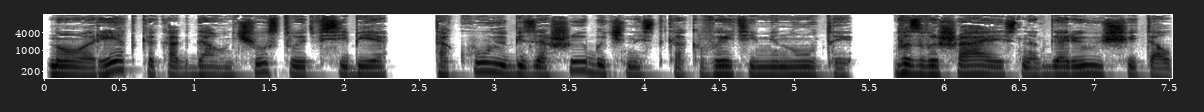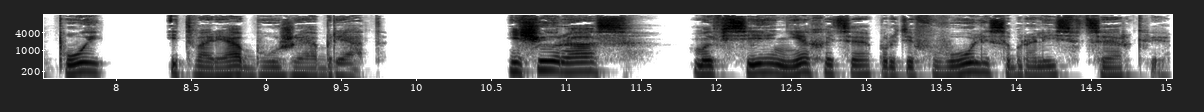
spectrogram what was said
но редко когда он чувствует в себе такую безошибочность, как в эти минуты, возвышаясь над горюющей толпой и творя Божий обряд. Еще раз мы все, нехотя, против воли собрались в церкви.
